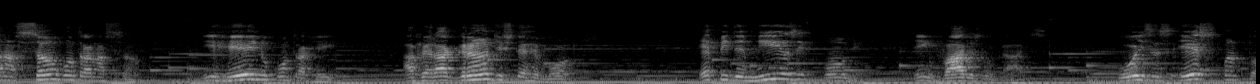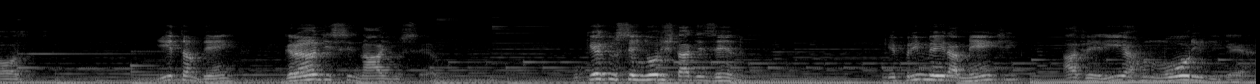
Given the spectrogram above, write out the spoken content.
nação contra nação, e reino contra reino. Haverá grandes terremotos, epidemias e fome em vários lugares, coisas espantosas e também grandes sinais do céu. O que que o Senhor está dizendo? Que primeiramente haveria rumores de guerra,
